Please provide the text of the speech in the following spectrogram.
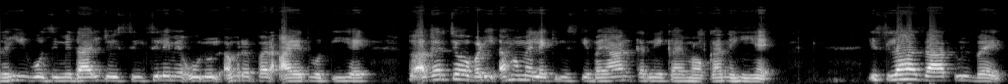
رہی وہ ذمہ داری جو اس سلسلے میں اول الامر پر عائد ہوتی ہے۔ تو اگرچہ وہ بڑی اہم ہے، لیکن اس کے بیان کرنے کا موقع نہیں ہے۔ اصلاح ذات البیت،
